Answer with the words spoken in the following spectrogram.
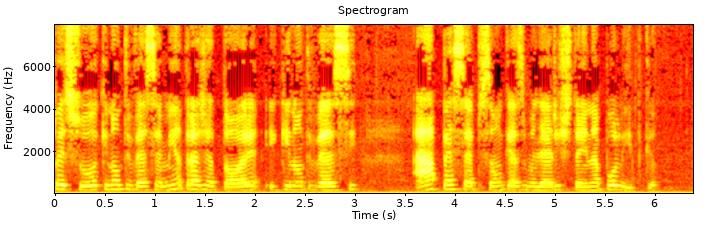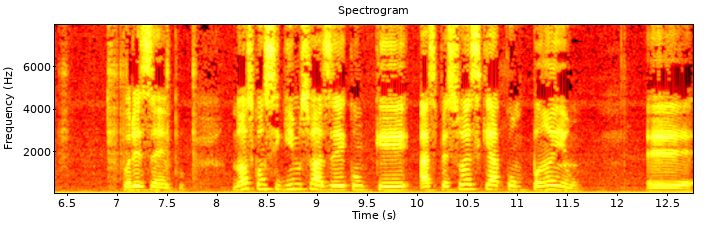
pessoa que não tivesse a minha trajetória e que não tivesse a percepção que as mulheres têm na política. Por exemplo, nós conseguimos fazer com que as pessoas que acompanham é,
